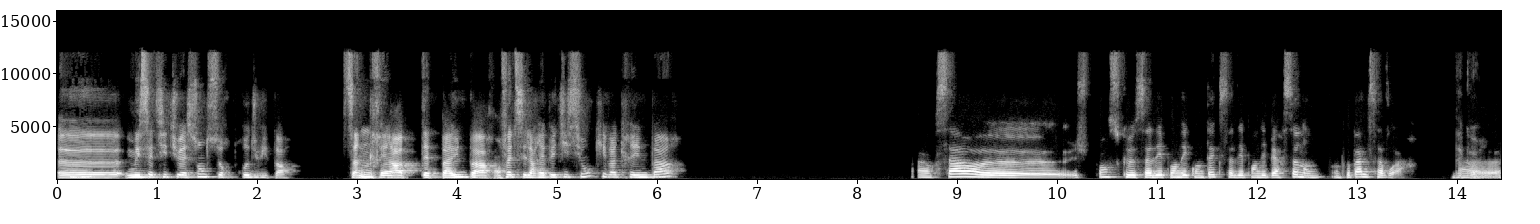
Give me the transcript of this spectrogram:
mhm. mais cette situation ne se reproduit pas. Ça ne mhm. créera peut-être pas une part. En fait, c'est la répétition qui va créer une part? Alors ça, je pense que ça dépend des contextes, ça dépend des personnes, on ne peut pas le savoir. D'accord.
